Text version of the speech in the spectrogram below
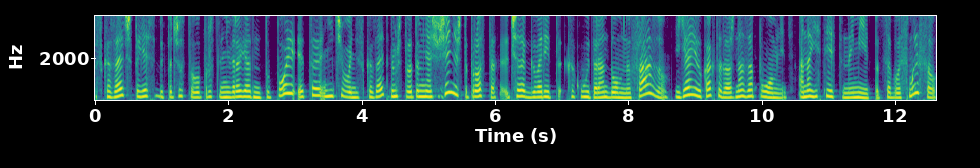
Сказать, что я себя почувствовала просто невероятно тупой, это ничего не сказать, потому что вот у меня ощущение, что просто человек говорит какую-то рандомную фразу, и я ее как-то должна запомнить. Она, естественно, имеет под собой смысл,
